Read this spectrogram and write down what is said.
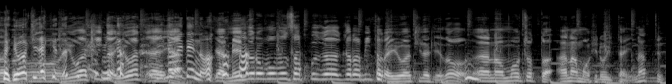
弱気だけど。弱気だ弱気いやいや目黒ボブサップ側から見たら弱気だけど、あのもうちょっと穴も拾いたいなっていう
